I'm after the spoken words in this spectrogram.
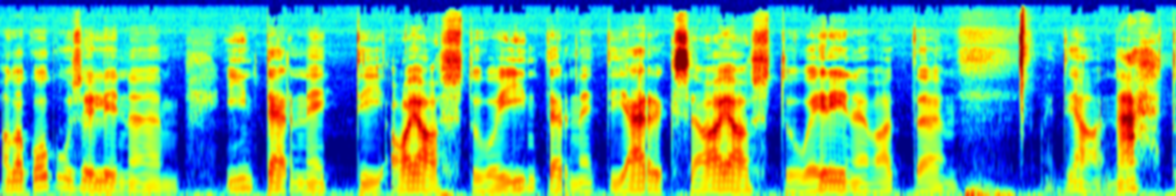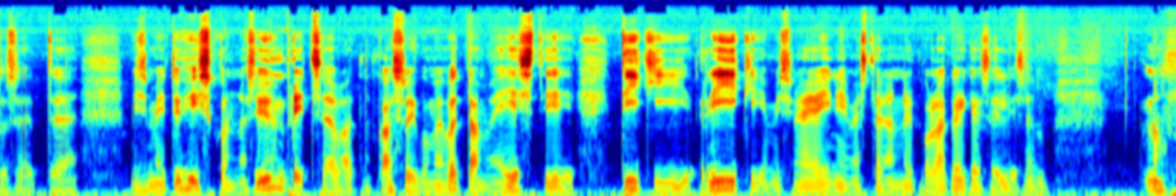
aga kogu selline interneti ajastu või internetijärgse ajastu erinevad ma ei tea, nähtused, mis meid ühiskonnas ümbritsevad, noh kas või kui me võtame Eesti digiriigi, mis meie inimestel on võib-olla kõige sellisem noh,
